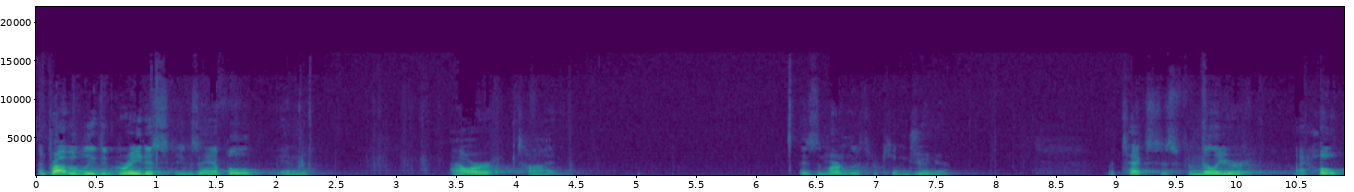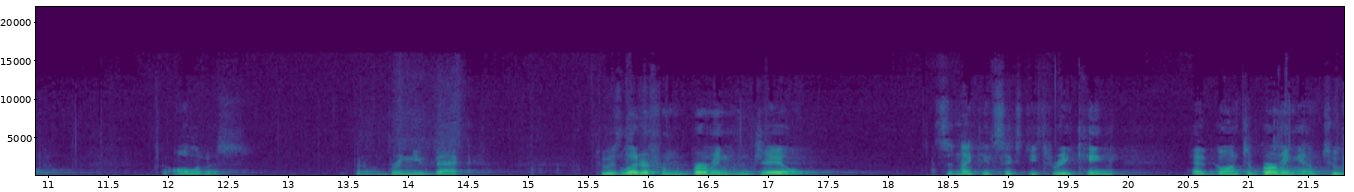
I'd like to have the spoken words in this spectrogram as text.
And probably the greatest example in our time is the Martin Luther King Jr. The text is familiar, I hope, to all of us. But I'll bring you back to his letter from Birmingham jail. This is 1963. King had gone to Birmingham to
